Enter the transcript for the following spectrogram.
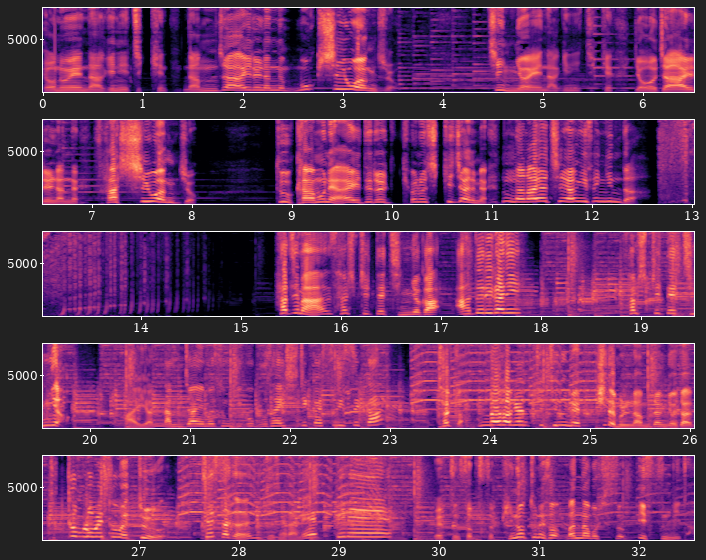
견우의 낙인이 찍힌 남자아이를 낳는 목시왕조. 직녀의 낙인이 찍힌 여자아이를 낳는 사시왕조. 두 가문의 아이들을 결혼시키지 않으면 나라에 재앙이 생긴다. 하지만 37대 직녀가 아들이라니? 37대 직녀 과연 남자임을 숨기고 무사히 시집갈 수 있을까? 잠깐 나라겐 티티님의 시대물 남장 여자 특급 로맨스 웹툰 새싹은 두 사람의 비밀 웹툰 서비스 피너툰에서 만나보실 수 있습니다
